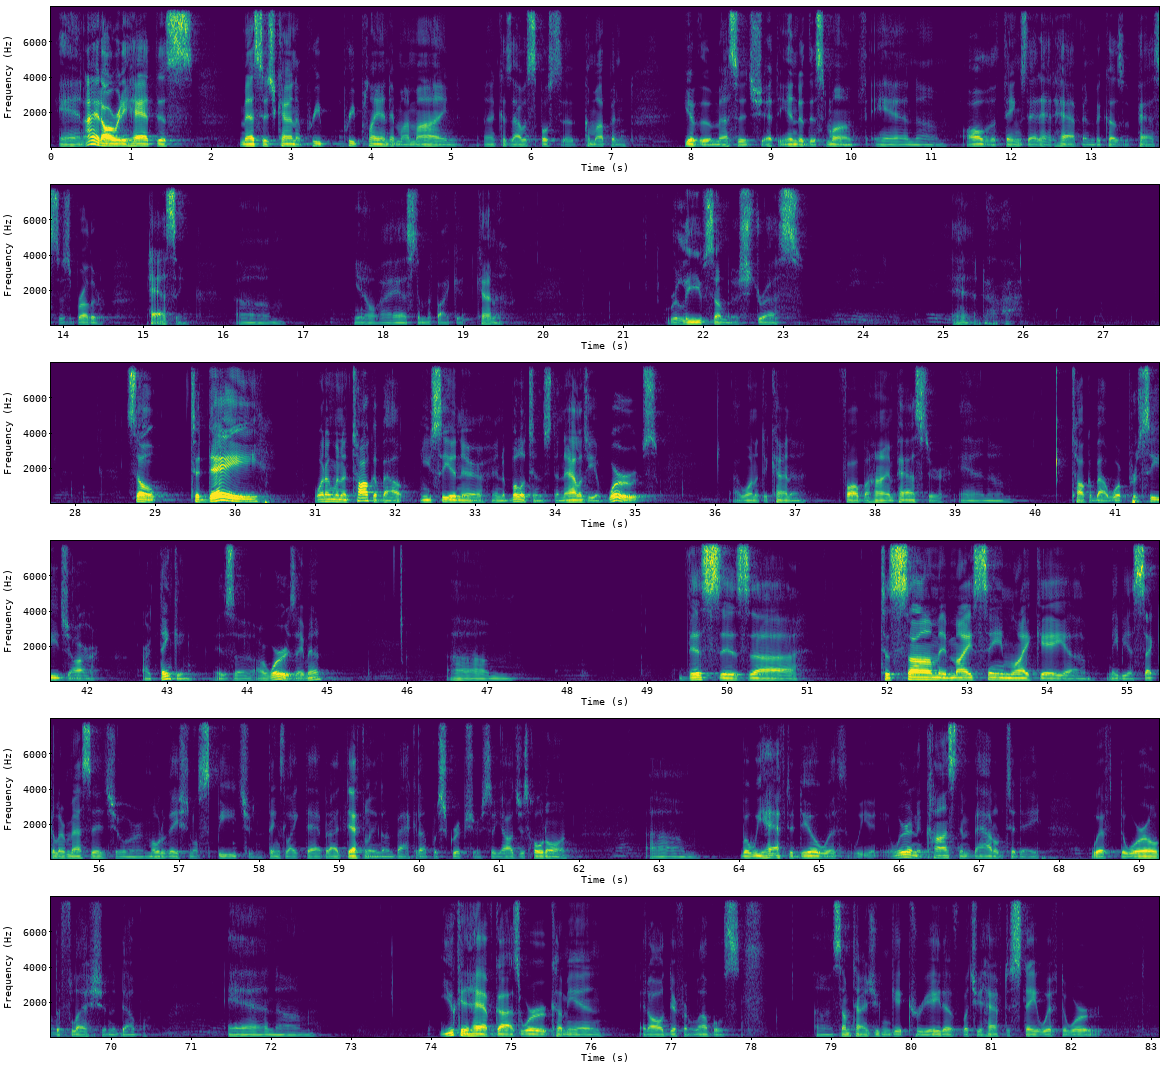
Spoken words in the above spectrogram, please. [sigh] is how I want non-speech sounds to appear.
And I had already had this message kind of pre pre planned in my mind because uh, I was supposed to come up and give the message at the end of this month, and um, all the things that had happened because of Pastor's brother passing. Um, you know, I asked him if I could kind of relieve some of the stress. And uh, so today, what I'm going to talk about, you see in there in the bulletins, the analogy of words. I wanted to kind of fall behind Pastor and um, talk about what precedes our our thinking is uh, our words. Amen. Um, this is. Uh, to some, it might seem like a uh, maybe a secular message or motivational speech and things like that, but I definitely going to back it up with scripture. So y'all just hold on. Um, but we have to deal with we, we're in a constant battle today with the world, the flesh, and the devil. And um, you can have God's word come in at all different levels uh, sometimes you can get creative, but you have to stay with the word.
